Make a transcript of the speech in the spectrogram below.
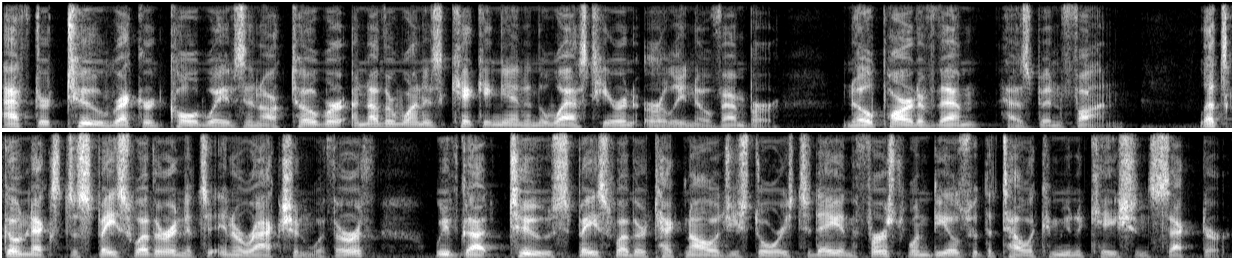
after two record cold waves in October, another one is kicking in in the west here in early November. No part of them has been fun. Let's go next to space weather and its interaction with Earth. We've got two space weather technology stories today, and the first one deals with the telecommunications sector.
